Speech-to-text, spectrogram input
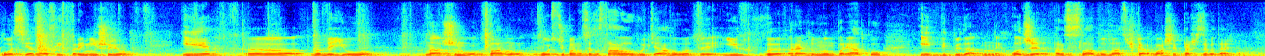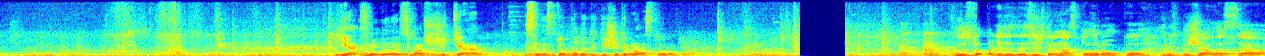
Ось я зараз їх перемішую і е, надаю нашому пану гостю, пану Святославу, витягувати їх в рандомному порядку і відповідати на них. Отже, пане Святослав, будь ласка, ваше перше запитання. Як змінилось ваше життя з листопада 2013 року? У листопаді 2013 року розпочалася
